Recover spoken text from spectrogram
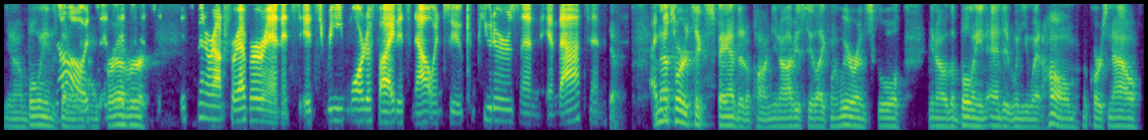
You know, bullying's no, been around it's, forever. It's, it's, it's been around forever and it's it's re-mortified. It's now into computers and and that and yeah. And I that's think, where it's expanded upon. You know obviously like when we were in school you know the bullying ended when you went home. Of course now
